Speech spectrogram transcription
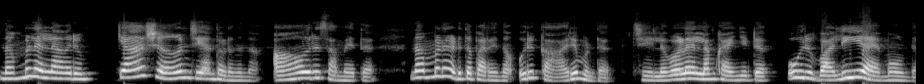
നമ്മളെല്ലാവരും ക്യാഷ് ഏൺ ചെയ്യാൻ തുടങ്ങുന്ന ആ ഒരു സമയത്ത് നമ്മുടെ അടുത്ത് പറയുന്ന ഒരു കാര്യമുണ്ട്. ചിലവുകളെല്ലാം കഴിഞ്ഞിട്ട് ഒരു വലിയ എമൗണ്ട്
